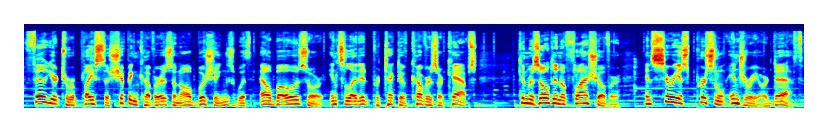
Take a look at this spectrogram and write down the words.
Failure to replace the shipping covers on all bushings with elbows or insulated protective covers or caps can result in a flashover and serious personal injury or death.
